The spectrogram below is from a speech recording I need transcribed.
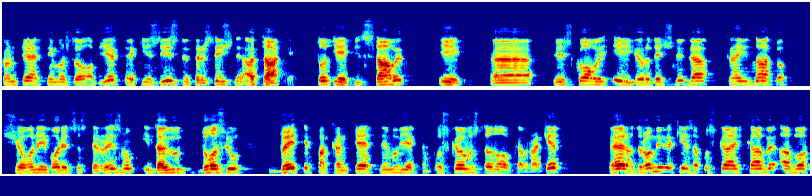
конкретні можливо об'єкти, які здійснюють терористичні атаки. Тут є підстави і е, військові, і юридичні для країн НАТО, що вони борються з тероризмом і дають дозвіл бити по конкретним об'єктам, пусковим установкам ракет, аеродромів, які запускають каби або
